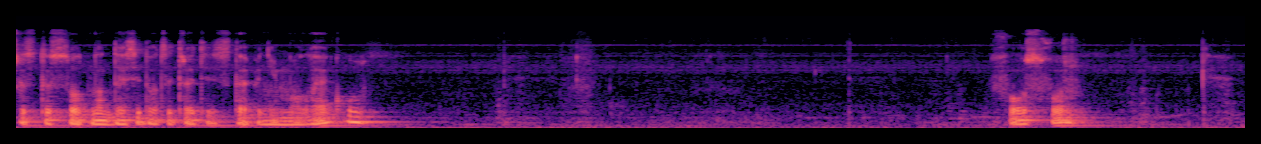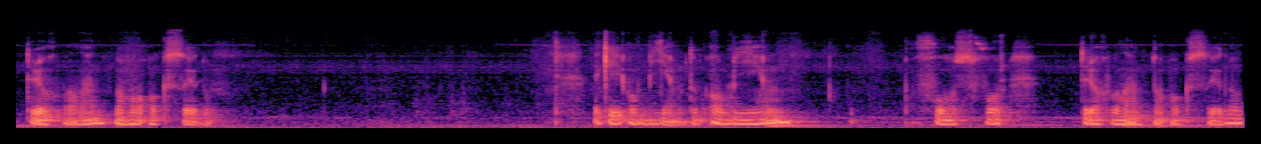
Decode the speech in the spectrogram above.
600 на 10 23 степені молекул фосфор трьохвалентного оксиду. Який об'єм? Тут об'єм фосфор трьохвалентного оксиду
